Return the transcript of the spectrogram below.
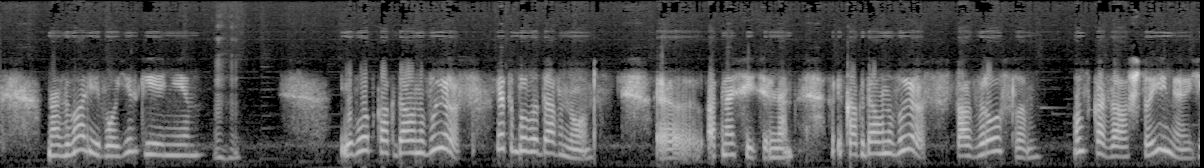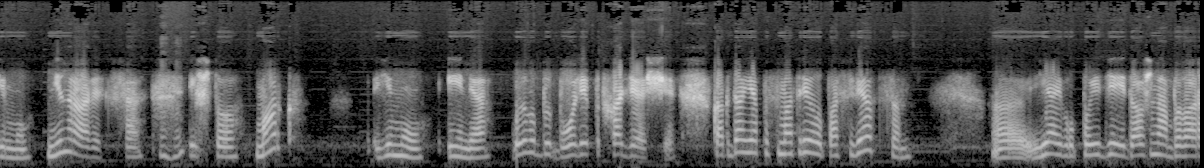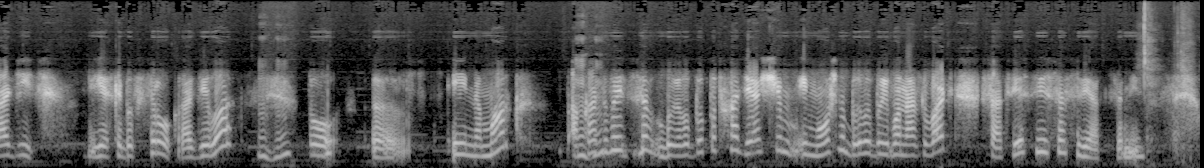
Назвали его Евгением. мгм. И вот когда он вырос, это было давно э, относительно, и когда он вырос, стал взрослым, он сказал, что имя ему не нравится, Мгм. и что Марк ему имя было бы более подходящее. Когда я посмотрела по святцам, э, я его, по идее, должна была родить, если бы в срок родила, Мгм. то э, имя Марк, оказывается, было бы подходящим, и можно было бы его назвать в соответствии со святцами.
